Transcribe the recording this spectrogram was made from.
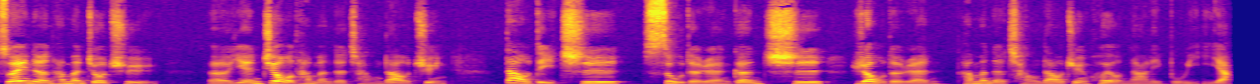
所以呢，他们就去呃研究他们的肠道菌。到底吃素的人跟吃肉的人，他们的肠道菌会有哪里不一样？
